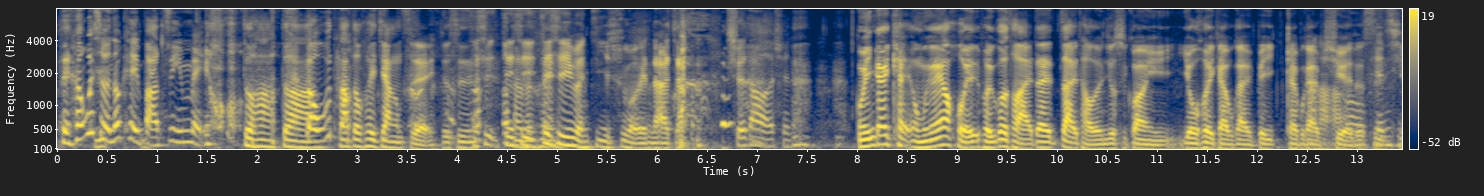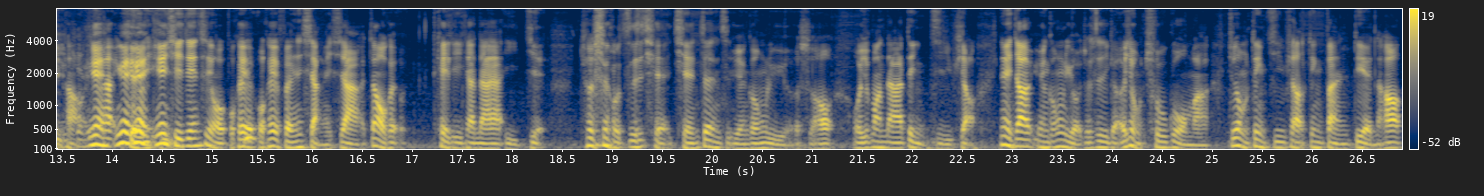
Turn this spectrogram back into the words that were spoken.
等一下，为什么都可以把自己美化？对啊对啊 搞不，他都会这样子哎、就是这是这是 这是一门技术，我跟大家讲。学到了，学到了。我应该开，我们应该要回回过头来再再讨论，就是关于优惠该不该被该不该学的事情。好，因为因为因为因为其实这件事情我我可以我可以分享一下，但我可以可以听一下大家意见。就是我之前前阵子员工旅游的时候，我就帮大家订机票。那你知道员工旅游就是一个，而且我们出国嘛，就是我们订机票、订饭店，然后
